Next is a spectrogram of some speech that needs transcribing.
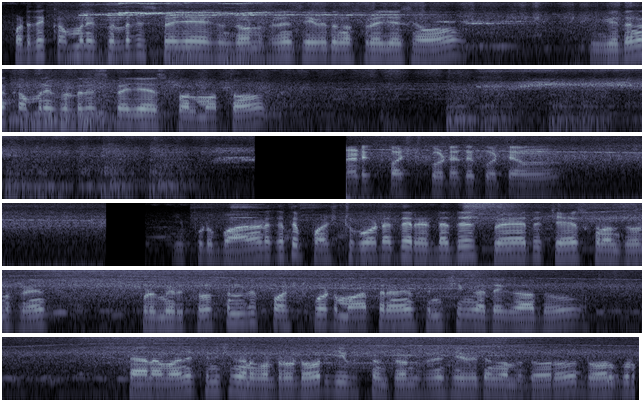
ఇప్పుడైతే కంపెనీ ఫిల్టర్ అయితే స్ప్రే చేసాం చూడండి ఫ్రెండ్స్ ఏ విధంగా స్ప్రే చేసామో. ఈ విధంగా కంపెనీ ఫిల్టర్ అయితే స్ప్రే చేసుకోవాలి మొత్తం. ఫస్ట్ కోట్ అయితే కొట్టాము. ఇప్పుడు బాణాడికి అయితే ఫస్ట్ కోట్ అయితే రెడ్ అయితే స్ప్రే అయితే చేసుకున్నాం. చూడండి ఫ్రెండ్స్ ఇప్పుడు మీరు చూస్తున్నది ఫస్ట్ కోట్ మాత్రమే ఫినిషింగ్ అయితే కాదు. చాలా మంది ఫినిషింగ్ అనుకుంటారు. డోర్ చూపిస్తాను చూడండి ఫ్రెండ్స్ ఏ విధంగా ఉంది డోర్ డోర్ కూడా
